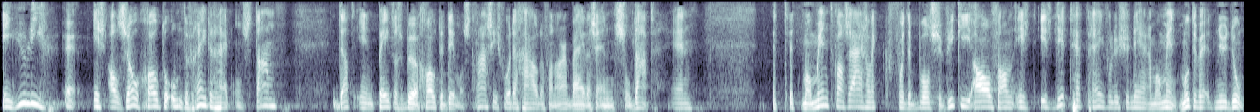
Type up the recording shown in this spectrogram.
In juli eh, is al zo grote ontevredenheid ontstaan dat in Petersburg grote demonstraties worden gehouden van arbeiders en soldaten. En het, het moment was eigenlijk voor de Bolsheviki al van, is, is dit het revolutionaire moment? Moeten we het nu doen?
